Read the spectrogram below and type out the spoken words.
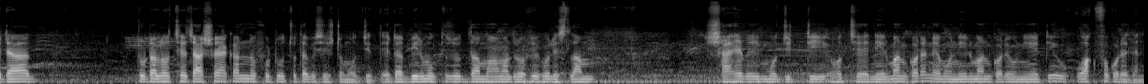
এটা টোটাল হচ্ছে চারশো একান্ন ফুট উচ্চতা বিশিষ্ট মসজিদ। এটা বীর মুক্তিযোদ্ধা মোহাম্মদ রফিকুল ইসলাম সাহেব এই মসজিদটি হচ্ছে নির্মাণ করেন এবং নির্মাণ করে উনি এটি ওয়াকফ করে দেন।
